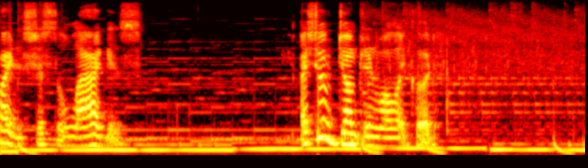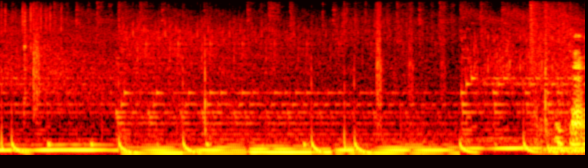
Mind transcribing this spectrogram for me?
fight, it's just the lag is... I should have jumped in while I could. Okay.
